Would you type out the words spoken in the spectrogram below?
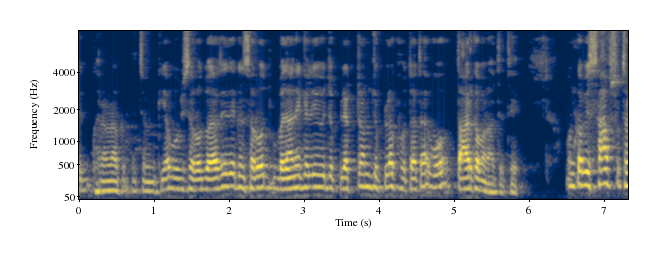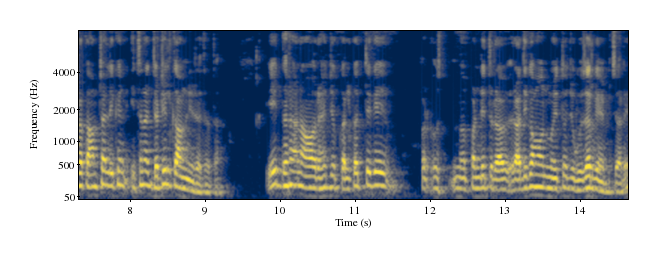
एक घराना का प्रचलन किया। वो भी सरोद बजाते थे, लेकिन सरोद बजाने के लिए जो प्लेक्ट्रम, जो प्लग होता था, वो तार का बनाते थे। उनका भी साफ़ सुथरा काम था, लेकिन इतना जटिल काम नहीं रहता था। एक घराना और है जो कलकत्ते के पंडित राधिका मोहन मोहितो जो गुजर गए बेचारे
